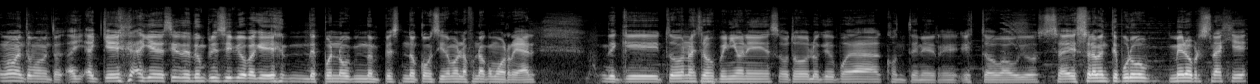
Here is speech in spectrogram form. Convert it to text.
un momento, un momento. Hay, hay que, hay que decir desde un principio para que después no, no, no consideremos la funa como real. De que todas nuestras opiniones o todo lo que pueda contener eh, estos audios o sea, es solamente puro mero personaje.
